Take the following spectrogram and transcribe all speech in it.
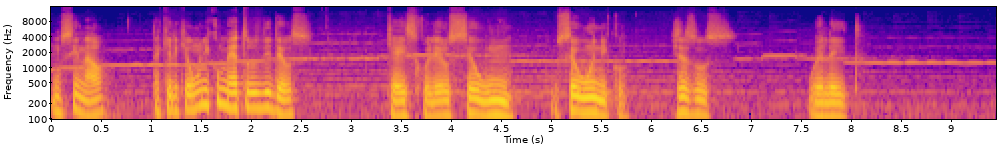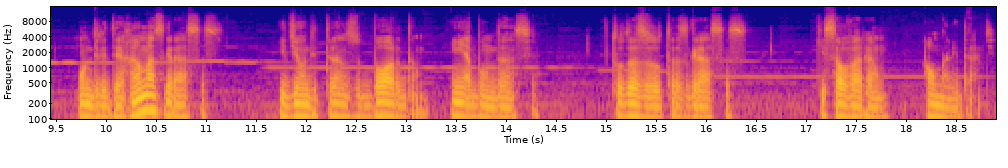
um sinal daquele que é o único método de Deus. que é escolher o seu um, o seu único, Jesus, o eleito, onde ele derrama as graças e de onde transbordam em abundância todas as outras graças que salvarão a humanidade.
